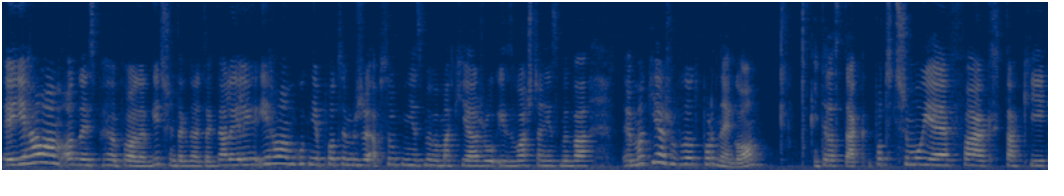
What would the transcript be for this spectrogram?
Jechałam, on jest hypoalergiczny i tak dalej, tak dalej. Jechałam głównie po tym, że absolutnie nie zmywa makijażu i zwłaszcza nie zmywa makijażu wodoodpornego. I teraz tak, podtrzymuję fakt taki,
